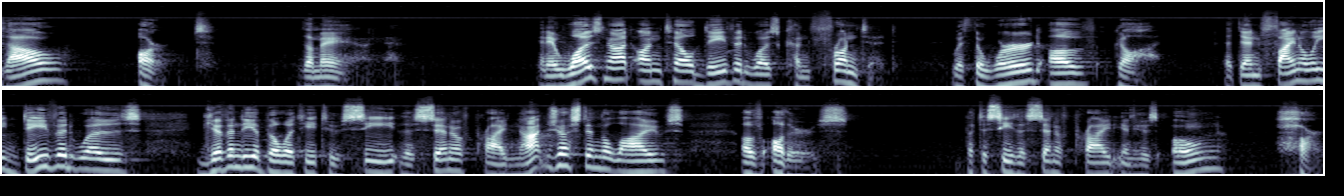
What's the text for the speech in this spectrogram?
Thou art the man. And it was not until David was confronted with the Word of God that then finally David was given the ability to see the sin of pride, not just in the lives of others, but to see the sin of pride in his own heart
